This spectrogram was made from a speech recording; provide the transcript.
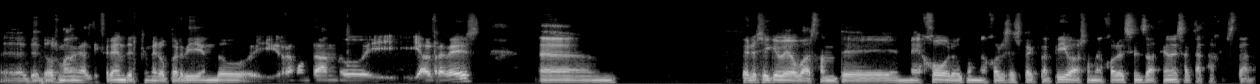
eh, de dos maneras diferentes, primero perdiendo y remontando y, y al revés. Em, pero sí que veo bastante mejor o con mejores expectativas o mejores sensaciones a Kazajistán.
